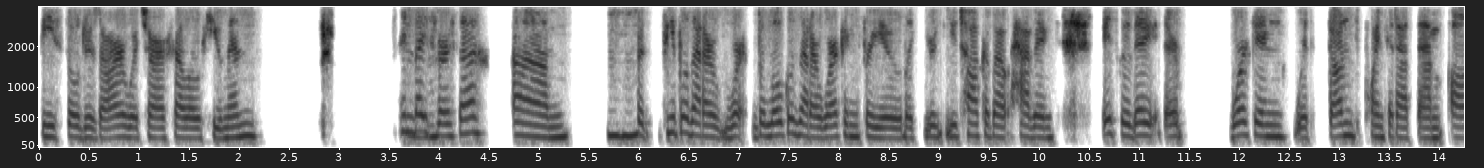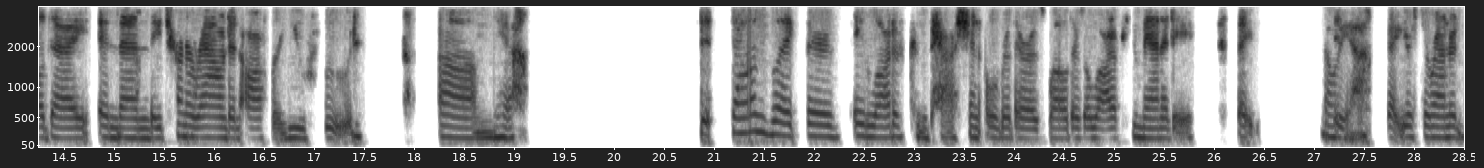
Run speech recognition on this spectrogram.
these soldiers are, which are fellow humans, and mm-hmm. vice versa. Um, mm-hmm. But people that are wor- the locals that are working for you, like you talk about having, basically they they're working with guns pointed at them all day, and then they turn around and offer you food. Um, yeah. It sounds like there's a lot of compassion over there as well. There's a lot of humanity that oh yeah that you're surrounded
